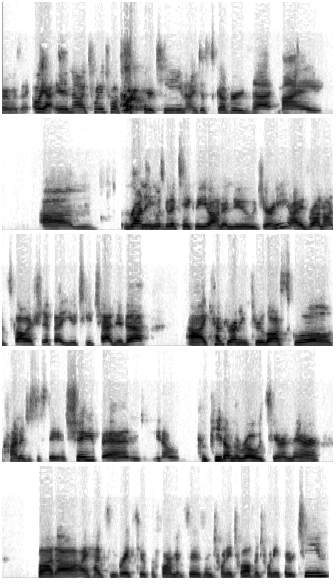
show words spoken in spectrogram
sorry, was I? Oh yeah, in uh, 2012, 2013, I discovered that my um, running was going to take me on a new journey. I'd run on scholarship at UT Chattanooga. Uh, I kept running through law school, kind of just to stay in shape and you know compete on the roads here and there. But uh, I had some breakthrough performances in 2012 and 2013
